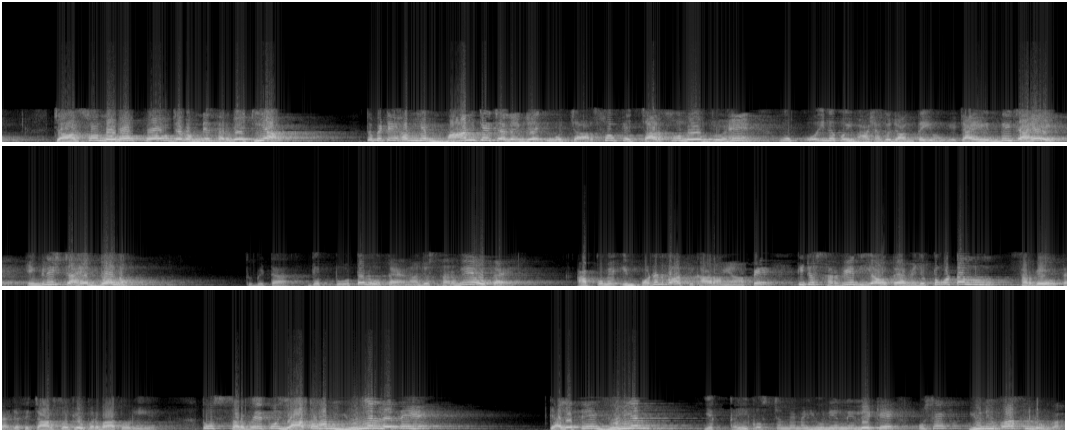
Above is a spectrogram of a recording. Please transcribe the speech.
400 लोगों को जब हमने सर्वे किया तो बेटे हम ये मान के चलेंगे कि वो 400 के 400 लोग जो हैं, वो कोई ना कोई भाषा तो जानते ही होंगे, चाहे हिंदी, चाहे इंग्लिश, चाहे दोनों। तो बेटा, जो टोटल होता है ना, जो सर्वे होता है, आपको मैं इंपॉर्टेंट बात सिखा रहा हूँ यहाँ पे कि जो सर्वे दिया होता है हमें, जो टोटल सर्वे होता है, जैसे 400 के ऊपर बात हो रही है तो उस सर्वे को या तो हम यूनियन लेते हैं। क्या लेते हैं? यूनियन ये कई क्वेश्चन में मैं यूनियन नहीं लेके उसे यूनिवर्स लूँगा।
